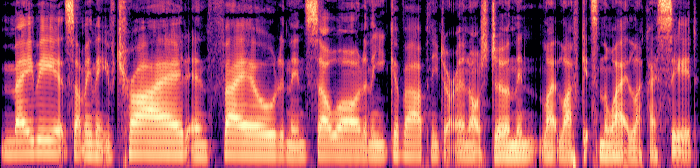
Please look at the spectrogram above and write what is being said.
Maybe it's something that you've tried and failed, and then so on, and then you give up and you don't really know what to do, and then like life gets in the way, like I said.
